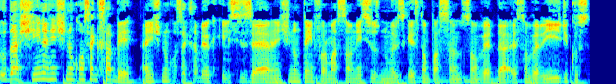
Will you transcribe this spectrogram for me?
O da China a gente não consegue saber. A gente não consegue saber o que, que eles fizeram, a gente não tem informação nem se os números que eles estão passando são, verdade, são verídicos.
